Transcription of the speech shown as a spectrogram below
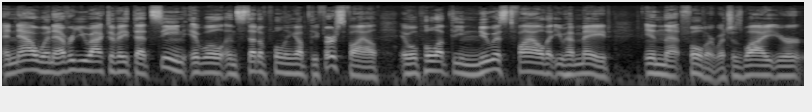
And now whenever you activate that scene, it will, instead of pulling up the first file, it will pull up the newest file that you have made in that folder, which is why your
